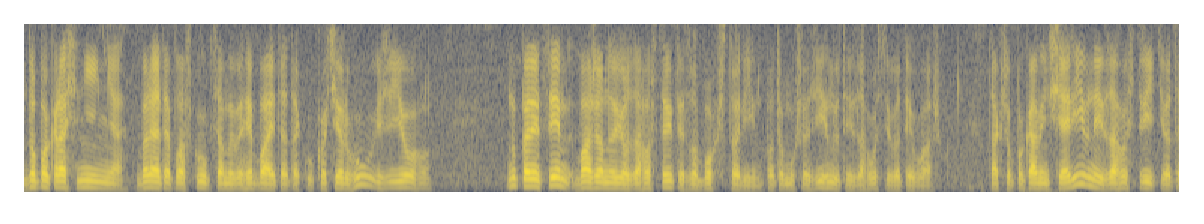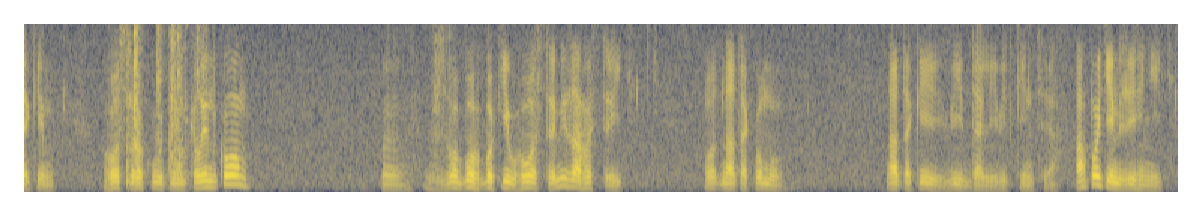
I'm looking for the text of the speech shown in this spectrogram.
до покрасніння, берете пласкупцями, вигибаєте таку кочергу з його. Ну, перед цим бажано його загострити з обох сторін, тому що зігнути і загострювати важко. Так що, поки він ще рівний, загостріть його таким гострокутним клинком, е, з обох боків гострим і загостріть. От на такому, на такій віддалі від кінця. А потім зігніть.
